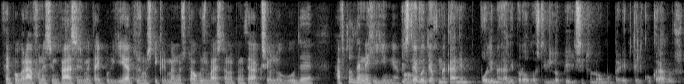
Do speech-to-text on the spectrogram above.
θα υπογράφουν συμβάσεις με τα υπουργεία τους με συγκεκριμένους στόχους βάσει των οποίων θα αξιολογούνται. Αυτό δεν έχει γίνει ακόμα. Πιστεύω ότι έχουμε κάνει πολύ μεγάλη πρόοδο στην υλοποίηση του νόμου περί επιτελικού κράτους.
